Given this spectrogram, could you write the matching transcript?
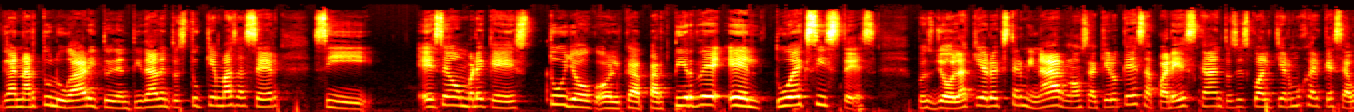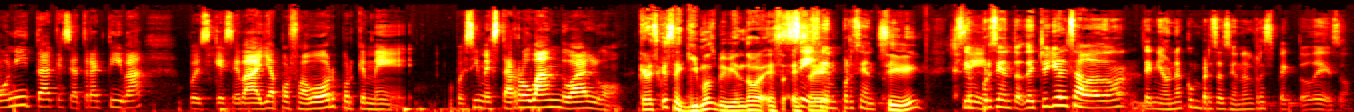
ganar tu lugar y tu identidad. Entonces, ¿tú quién vas a ser si ese hombre que es tuyo o el que a partir de él tú existes? Pues yo la quiero exterminar, ¿no? O sea, quiero que desaparezca. Entonces, cualquier mujer que sea bonita, que sea atractiva, pues que se vaya, por favor, porque me, pues sí, me está robando algo. ¿Crees que seguimos viviendo es- Sí, ese... 100%. Sí. 100%. De hecho, yo el sábado tenía una conversación al respecto de eso.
